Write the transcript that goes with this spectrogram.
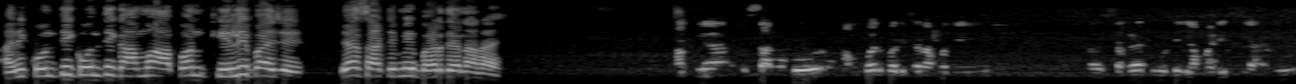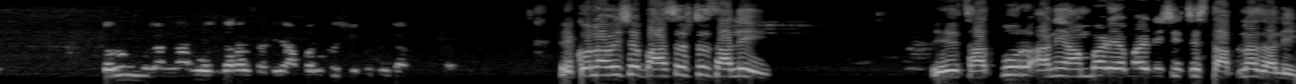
आणि कोणती कोणती कामं आपण केली पाहिजे यासाठी मी भर देणार आहे. आपल्या सातपूर अंबर परिसरामध्ये सगळ्यात मोठी आहे तरुण मुलांना रोजगारासाठी आपण कशी भूमिका एकोणावीसशे बासष्ट साली हे सातपूर आणि आंबड एम आय डी ची स्थापना झाली.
